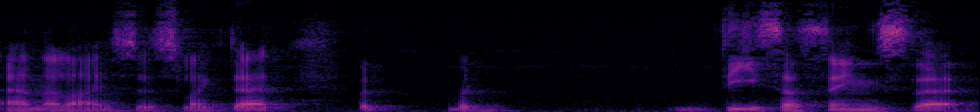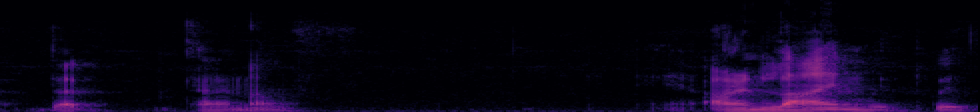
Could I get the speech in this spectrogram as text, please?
analysis like that. But but these are things that that kind of are in line with, with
